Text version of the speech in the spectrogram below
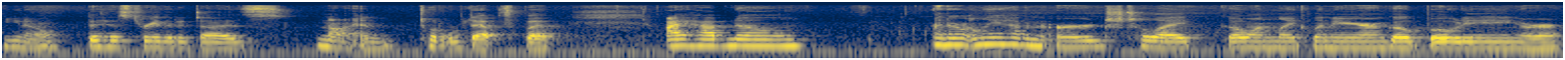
you know the history that it does, not in total depth, but I have no. I don't really have an urge to like go on Lake Lanier and go boating or,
